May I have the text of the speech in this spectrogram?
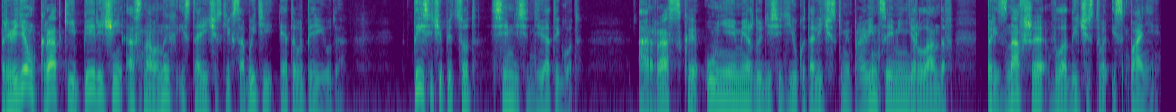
Приведем краткий перечень основных исторических событий этого периода. 1579 год. Аррасская уния между десятью католическими провинциями Нидерландов, признавшая владычество Испании.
